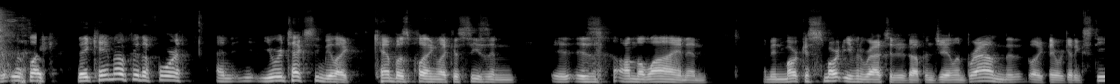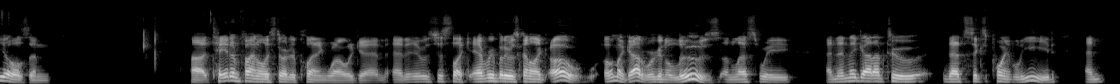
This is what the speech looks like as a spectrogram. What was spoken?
It was like they came out for the fourth, and you were texting me like Kemba's playing like a season is on the line, and I mean Marcus Smart even ratcheted up, and Jaylen Brown like they were getting steals, and uh, Tatum finally started playing well again, and it was just like everybody was kind of like, "Oh, oh my God, we're going to lose unless we and then they got up to that six point lead. And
